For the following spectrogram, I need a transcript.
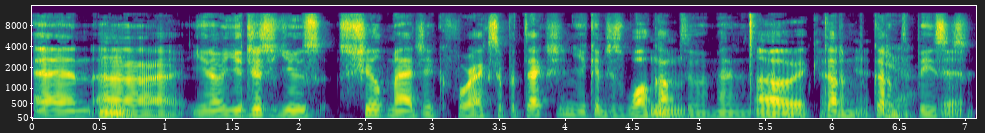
and Mm. uh, you know you just use shield magic for extra protection, you can just walk up Mm. to him and, Oh, and okay, cut him yeah. cut him to pieces. Yeah.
